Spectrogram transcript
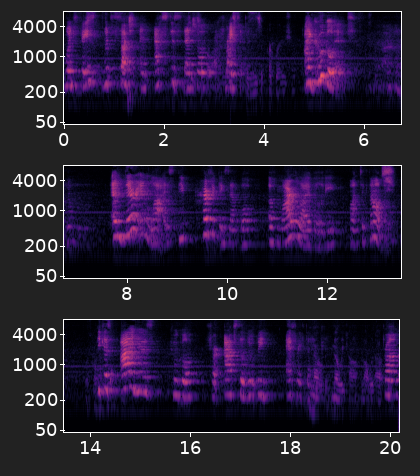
when faced with such an existential crisis. I Googled it. And therein lies the perfect example of my reliability on technology. Because I use Google for absolutely everything. No, no, we can't. Not without. From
